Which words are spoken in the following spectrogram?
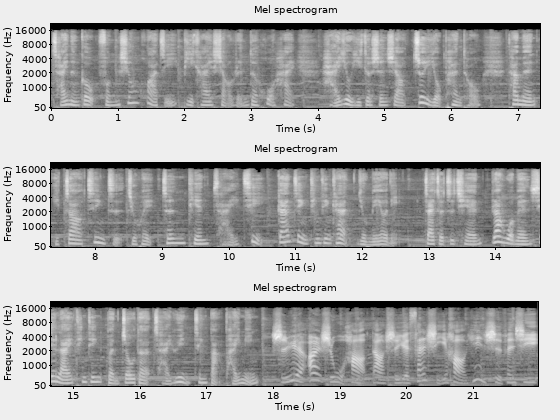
才能够逢凶化吉，避开小人的祸害。还有一个生肖最有盼头，他们一照镜子就会增添财气。赶紧听听看有没有你。在这之前，让我们先来听听本周的财运金榜排名。十月二十五号到十月三十一号运势分析。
